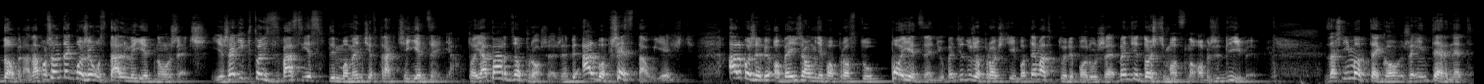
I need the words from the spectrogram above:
Dobra, na początek może ustalmy jedną rzecz. Jeżeli ktoś z Was jest w tym momencie w trakcie jedzenia, to ja bardzo proszę, żeby albo przestał jeść, albo żeby obejrzał mnie po prostu po jedzeniu. Będzie dużo prościej, bo temat, który poruszę, będzie dość mocno obrzydliwy. Zacznijmy od tego, że internet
